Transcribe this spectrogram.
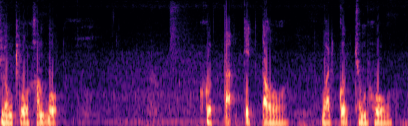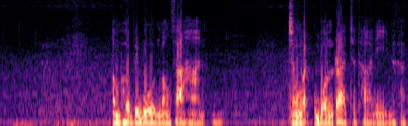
หลวงปู่คำบุคุตตะจิตโต วัดกุดชมพู อำเภอพิบูลมังสาหาร จังหวัดอุบลราชธานีนะครับ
